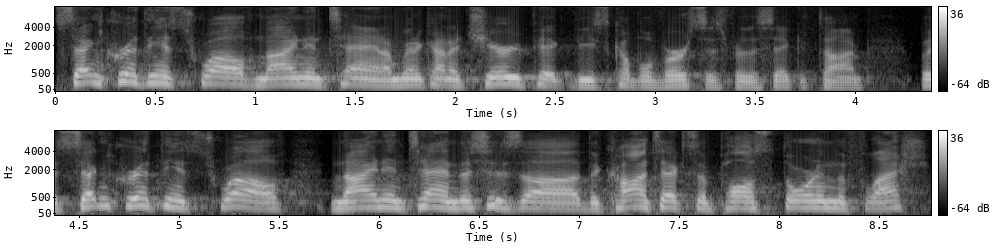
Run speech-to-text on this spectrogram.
2 Corinthians 12, 9 and 10. I'm going to kind of cherry pick these couple verses for the sake of time. But 2 Corinthians 12, 9 and 10, this is uh, the context of Paul's thorn in the flesh.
